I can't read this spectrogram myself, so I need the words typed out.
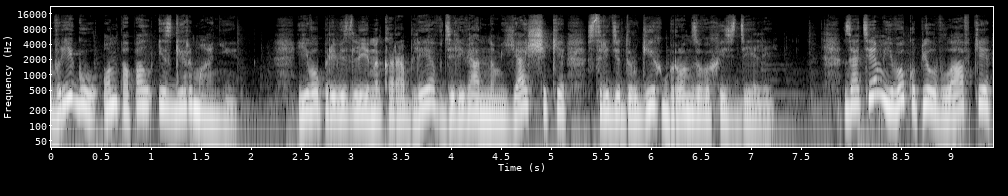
В Ригу он попал из Германии – его привезли на корабле в деревянном ящике среди других бронзовых изделий. Затем его купил в лавке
